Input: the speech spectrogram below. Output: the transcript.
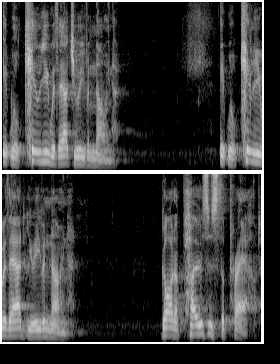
It will kill you without you even knowing it. It will kill you without you even knowing it. God opposes the proud.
